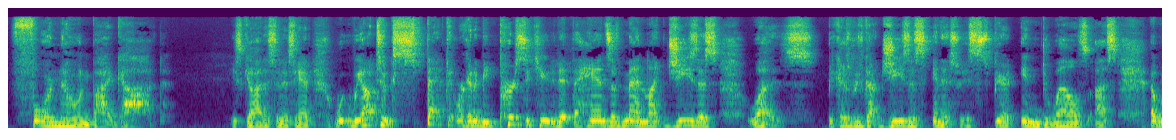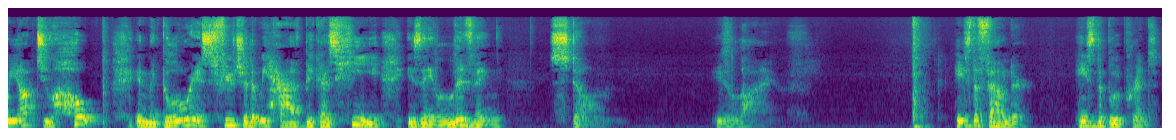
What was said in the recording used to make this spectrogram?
foreknown by God. He's got us in his hand. We ought to expect that we're going to be persecuted at the hands of men like Jesus was, because we've got Jesus in us. His spirit indwells us. And we ought to hope in the glorious future that we have because he is a living stone. He's alive. He's the founder, He's the blueprint,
